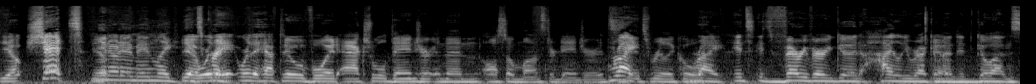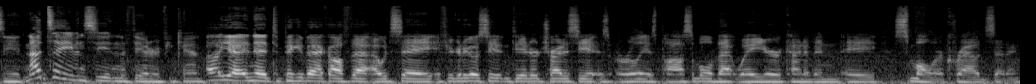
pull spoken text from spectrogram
Yep. shit. You know what I mean? Like Yeah, it's where great. they where they have to avoid actual danger and then also monster danger. It's Right. It's really cool. Right. It's it's very very good. Highly recommended. Go out and see it. Not I'd even see it in the theater if you can. Uh, yeah, and then to piggyback off that, I would say if you're going to go see it in theater, try to see it as early as possible. That way, you're kind of in a smaller crowd setting.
